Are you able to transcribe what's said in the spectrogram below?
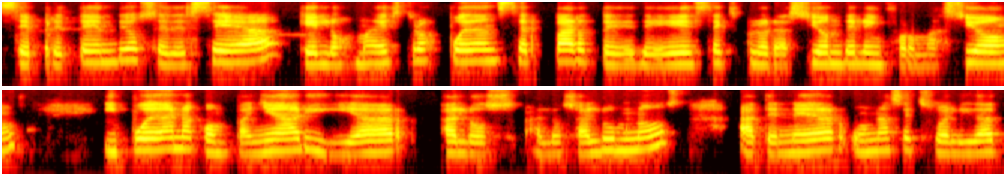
se pretende o se desea que los maestros puedan ser parte de esa exploración de la información y puedan acompañar y guiar a los, a los alumnos a tener una sexualidad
